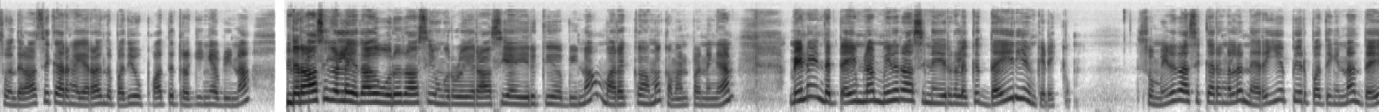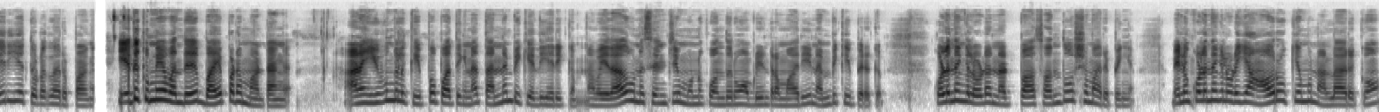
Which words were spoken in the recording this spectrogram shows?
ஸோ இந்த ராசிக்காரங்க யாராவது இந்த பதிவை பார்த்துட்ருக்கீங்க அப்படின்னா இந்த ராசிகளில் ஏதாவது ஒரு ராசி உங்களுடைய ராசியாக இருக்குது அப்படின்னா மறக்காமல் கமெண்ட் பண்ணுங்கள் மேலும் இந்த டைமில் மீனராசி நேயர்களுக்கு தைரியம் கிடைக்கும். ஸோ மீனராசிக்காரங்களில் நிறைய பேர் பார்த்திங்கன்னா தைரியத்தோட தான் இருப்பாங்க. எதுக்குமே வந்து பயப்பட மாட்டாங்க. ஆனால் இவங்களுக்கு இப்போ பார்த்தீங்கன்னா தன்னம்பிக்கை அதிகரிக்கும். நம்ம ஏதாவது ஒன்று செஞ்சு முன்னுக்கு வந்துடும் அப்படின்ற மாதிரி நம்பிக்கை பிறக்கும் குழந்தைங்களோட நட்பாக சந்தோஷமாக இருப்பீங்க. மேலும் குழந்தைங்களுடைய ஆரோக்கியமும் நல்லா இருக்கும்.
